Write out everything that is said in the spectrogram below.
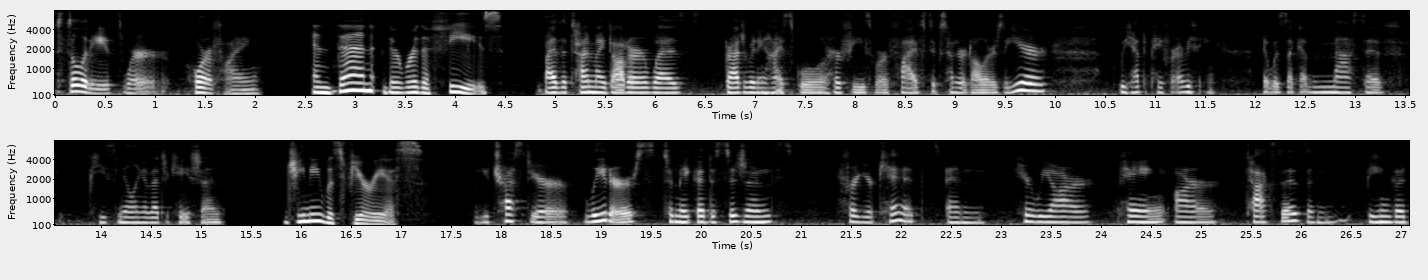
Facilities were horrifying. And then there were the fees. By the time my daughter was graduating high school, her fees were five, six hundred dollars a year. We had to pay for everything. It was like a massive piecemealing of education. Jeannie was furious. You trust your leaders to make good decisions for your kids, and here we are paying our taxes and being good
